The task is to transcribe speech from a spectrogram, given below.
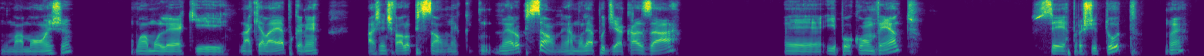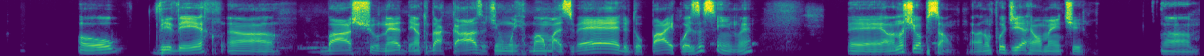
uma monja, uma mulher que naquela época, né, a gente fala opção, né, não era opção, né, a mulher podia casar, é, ir para o convento, ser prostituta, né, ou viver ah, baixo, né, dentro da casa de um irmão mais velho, do pai, coisa assim, não é? é, ela não tinha opção, ela não podia realmente uh,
